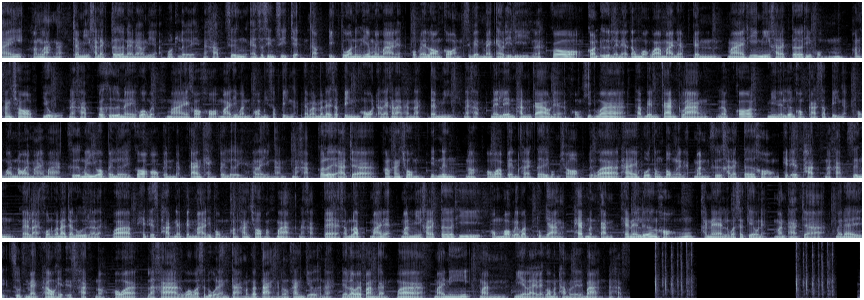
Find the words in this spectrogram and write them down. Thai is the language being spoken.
หลังๆอะจะมีคาแรคเตอร์ในแนวนี้หมดเลยนะครับ ซึ่ง Assassin C7 กับอีกตัวหนึ่งที่ยังไม่มาเนี่ยผมได้ลองก่อน 11 Max LTD อีกนะก็ก่อนอื่นเลยเนี่ยต้องบอกว่าไม้เนี่ยเป็นไม้ที่มีคาแรคเตอร์ที่ผมค่อนข้างชอบอยู่นะครับก็คือในพวกแบบไม้เคาะๆไม้ที่มันพอมีสปริงอะแต่มันไม่ได้สปริงโหดอะไรขนาดนั้นนะแต่มีนะครับในเลนส์พันเเนี่ยผมคิดว่าถ้าเป็นก้านกลางแล้วก็มีในเรื่องของการสปริงอะผมว่าน้อยไม้มาก คือไม่ยวบไปเลยก็ออกเป็นแบบก้านแข็งไปเลยอะไรอย่างนั้นนะครับก็เลยอาจจะค่อนข้างชมนิดนึงเนาะเพราะว่าเป็นคาแรคเตอร์ที่ผมชอบ หรือว่าถ้าให้พูดตรงๆเลยเนี่ยมันคือคาแรคเตอร์ของ HS p l u s นะครับซึ่งหลายๆ คนก็น่าจะรู้อยู่แล้วแหละว่า HS p l u s เนี่ยเป็นไม้ที่ผมค่อนข้างชอบมากๆนะครับแต่สำหรับไม้เนี่ยมันมีคาแรคเตอร์ที่ผมบอกเลยว่าทุกอย่างแทบเหมือนกัน แค่ในเรื่องของคะแนนหรือว่าสเกลเนี่ยมันอาจจะไม่ได้สุดแม็กเท่า HS p l u s เนาะเพราะว่าราคาหรือว่าวัสดุอะไรต่างๆมันก็ต่างกันค่อนข้างเยอะนะ เดี๋ยวเราไปฟังกันว่าไม้นี้มันมีอะไรแล้วก็มันทำอะไรได้บ้างนะครับ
